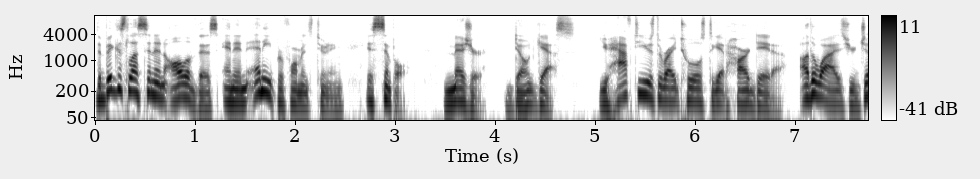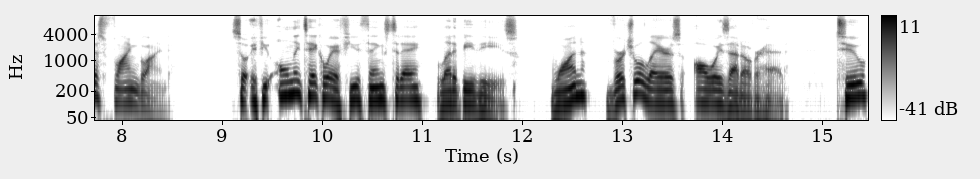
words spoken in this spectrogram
The biggest lesson in all of this and in any performance tuning is simple. Measure, don't guess. You have to use the right tools to get hard data. Otherwise, you're just flying blind. So if you only take away a few things today, let it be these. 1. Virtual layers always add overhead. 2.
